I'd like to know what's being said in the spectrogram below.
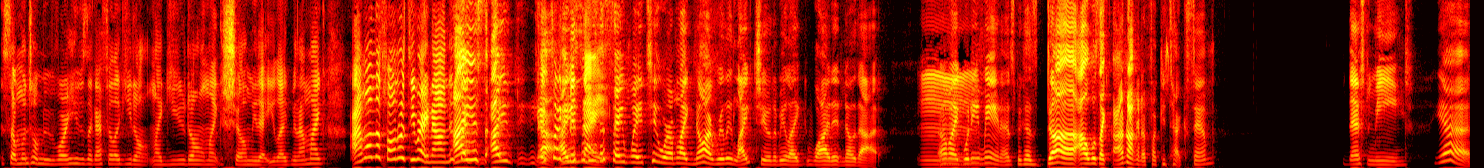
Someone told me before he was like, I feel like you don't like you don't like show me that you like me. And I'm like, I'm on the phone with you right now, and it's I like- used I yeah, like I used to be the same way too, where I'm like, no, I really liked you, and they'd be like, well, I didn't know that. And I'm like, what do you Mm. mean? It's because duh, I was like, I'm not gonna fucking text him. That's me. Yeah,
